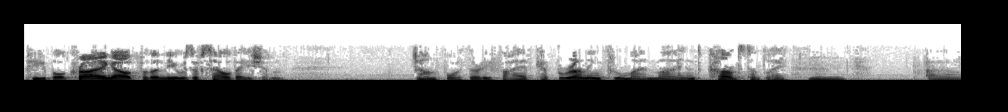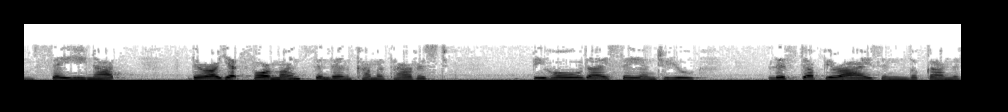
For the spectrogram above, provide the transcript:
people crying out for the news of salvation. John 4:35 kept running through my mind constantly. Um, say ye not, there are yet four months, and then cometh harvest? Behold, I say unto you, lift up your eyes and look on the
